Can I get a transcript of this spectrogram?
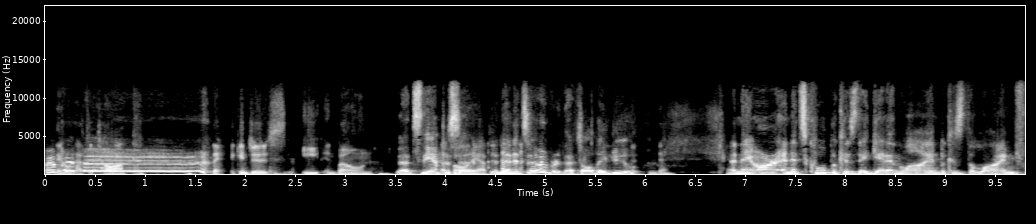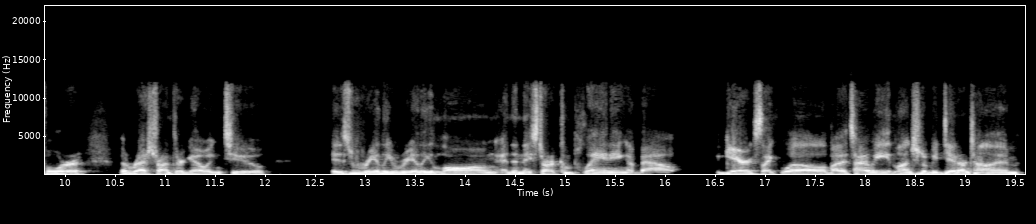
They don't have to talk. They can just eat and bone. That's the episode. they have to and then it's over. That's all they do. Yeah. And they are and it's cool because they get in line because the line for the restaurant they're going to is really, really long. And then they start complaining about Garak's like, well, by the time we eat lunch, it'll be dinner time.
